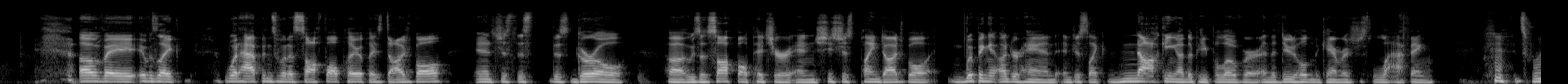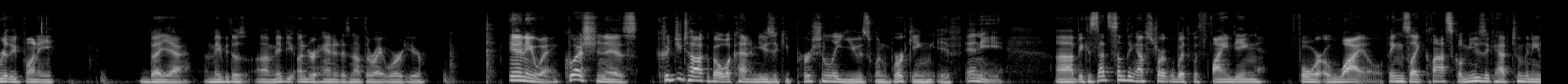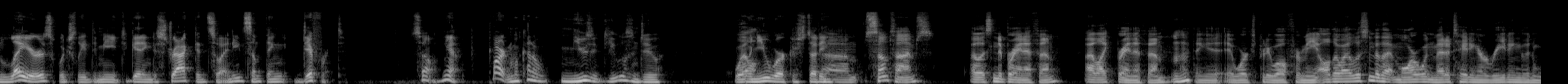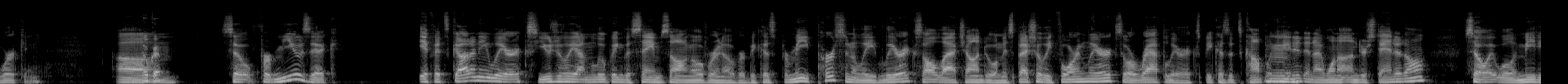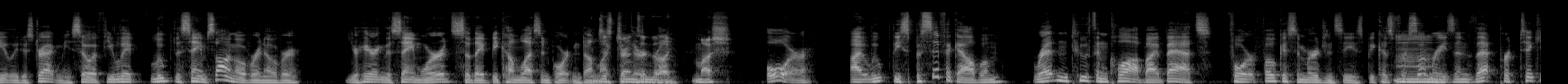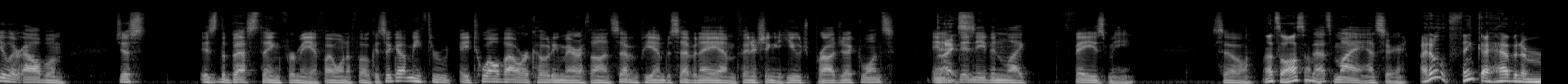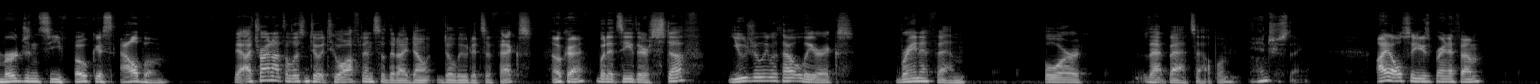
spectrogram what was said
of a, it was like what happens when a softball player plays dodgeball, and it's just this this girl. Uh, who's a softball pitcher and she's just playing dodgeball, whipping it underhand and just like knocking other people over, and the dude holding the camera is just laughing. it's really funny. But yeah, maybe those uh, maybe underhanded is not the right word here. Anyway, question is, could you talk about what kind of music you personally use when working, if any? Uh, because that's something I've struggled with with finding for a while. Things like classical music have too many layers, which lead to me to getting distracted. So I need something different. So yeah, Martin, what kind of music do you listen to Well, when you work or study? um, sometimes I listen to Brain FM. I like Brain FM. I Mhm. think it, it works pretty well for me. Although I listen to that more when meditating or reading than working. Um, Okay. So for music, if it's got any lyrics, usually I'm looping the same song over and over because for me personally, lyrics I'll latch onto them, especially foreign lyrics or rap lyrics because it's complicated and I want to understand it all. So it will immediately distract me. So if you loop, loop the same song over and over, you're hearing the same words, so they become less important. it Unlike just turns into run. like mush. Or I loop the specific album, Red in Tooth and Claw by Bats, for focus emergencies because for some Mm. reason that particular album just is the best thing for me if I want to focus. It got me through a 12 hour coding marathon, 7 p.m. to 7 a.m., finishing a huge project once, and Nice. it didn't even like faze me. So That's awesome. that's my answer. I don't think I have an emergency focus album. Yeah, I try not to listen to it too often so that I don't dilute its effects. Okay. but it's either stuff usually without lyrics, Brain FM, or that Bats album. Interesting. I also use Brain FM,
